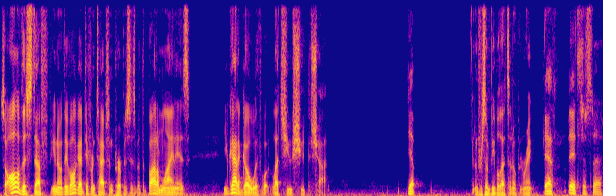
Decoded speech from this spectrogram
So all of this stuff, you know, they've all got different types and purposes, but the bottom line is, you've got to go with what lets you shoot the shot. Yep. And for some people, that's an open ring. Yeah. It's just a.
